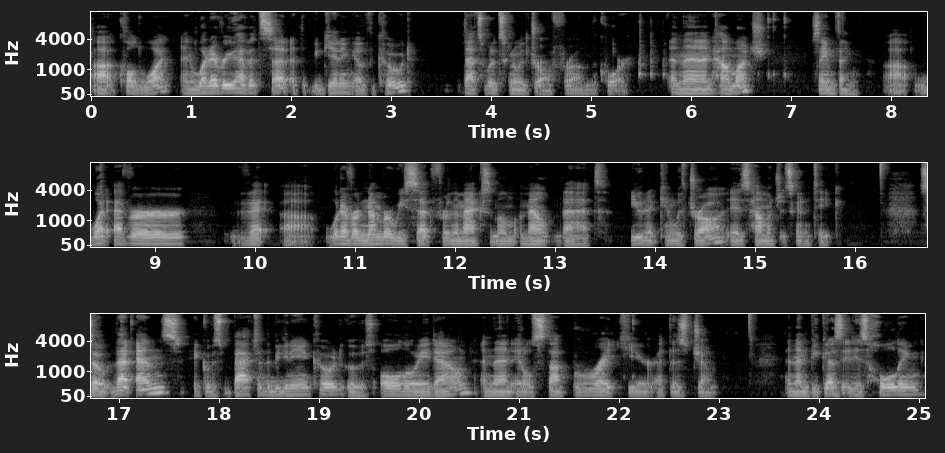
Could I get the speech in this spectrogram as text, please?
uh, called what, and whatever you have it set at the beginning of the code, that's what it's going to withdraw from the core. And then how much? Same thing. Uh, whatever that, uh, whatever number we set for the maximum amount that unit can withdraw is how much it's going to take. So that ends, it goes back to the beginning of code, goes all the way down, and then it'll stop right here at this jump. And then because it is holding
